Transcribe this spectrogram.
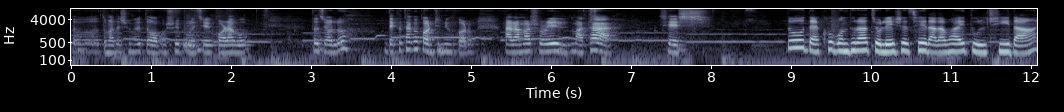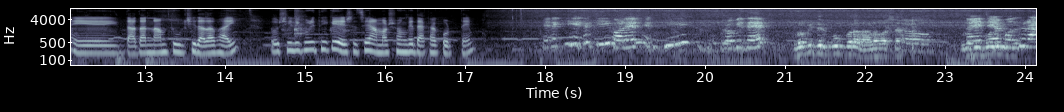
তো তোমাদের সঙ্গে তো অবশ্যই পরিচয় করাবো। তো চলো। দেখতে থাকো কন্টিনিউ করো। আর আমার শরীর মাথা শেষ। তো দেখো বন্ধুরা চলে এসেছে দাদাভাই তুলসী দা। এই দাদার নাম তুলসী দাদাভাই। তো শিলিগুড়ি থেকে এসেছে আমার সঙ্গে দেখা করতে। এটা কি? এটা কি বলেন? এটা কি? রবিদের? রবিদের বুক ভালোবাসা। এই যে বন্ধুরা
